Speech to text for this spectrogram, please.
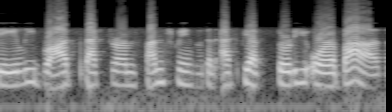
daily broad spectrum sunscreens with an SPF 30 or above.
